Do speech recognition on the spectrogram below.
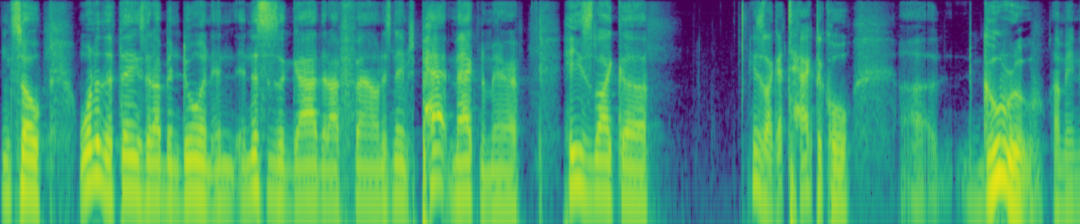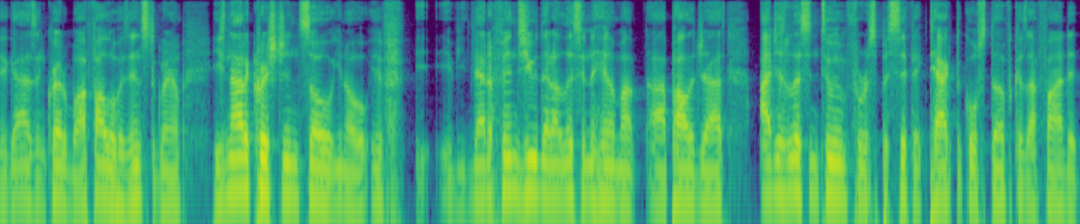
And so, one of the things that I've been doing, and, and this is a guy that I found, his name's Pat McNamara. He's like a he's like a tactical uh, guru. I mean, the guy's incredible. I follow his Instagram. He's not a Christian, so you know if if that offends you that I listen to him, I, I apologize. I just listen to him for specific tactical stuff because I find it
